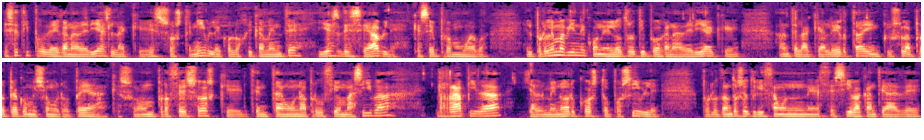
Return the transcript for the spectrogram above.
Ese tipo de ganadería es la que es sostenible ecológicamente y es deseable que se promueva. El problema viene con el otro tipo de ganadería que ante la que alerta incluso la propia Comisión Europea, que son procesos que intentan una producción masiva rápida y al menor costo posible. Por lo tanto, se utiliza una excesiva cantidad de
